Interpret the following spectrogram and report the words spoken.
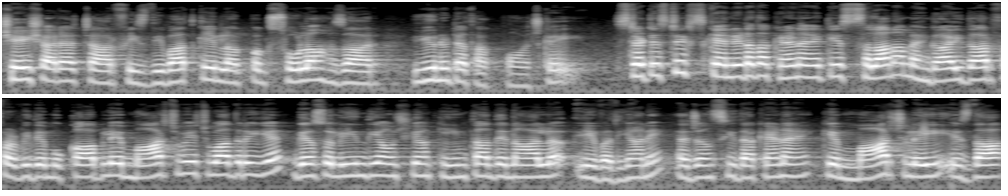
6.4 ਫੀਸਦੀ ਵੱਧ ਕੇ ਲਗਭਗ 16000 ਯੂਨਿਟਾਂ ਤੱਕ ਪਹੁੰਚ ਗਈ। ਸਟੈਟਿਸਟਿਕਸ ਕੈਨੇਡਾ ਦਾ ਕਹਿਣਾ ਹੈ ਕਿ ਸਾਲਾਨਾ ਮਹਿੰਗਾਈ ਦਰ ਫਰਵਰੀ ਦੇ ਮੁਕਾਬਲੇ ਮਾਰਚ ਵਿੱਚ ਵਧ ਰਹੀ ਹੈ। ਗੈਸੋਲੀਨ ਦੀਆਂ ਉੱਚੀਆਂ ਕੀਮਤਾਂ ਦੇ ਨਾਲ ਇਹ ਵਧੀਆਂ ਨੇ। ਏਜੰਸੀ ਦਾ ਕਹਿਣਾ ਹੈ ਕਿ ਮਾਰਚ ਲਈ ਇਸ ਦਾ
